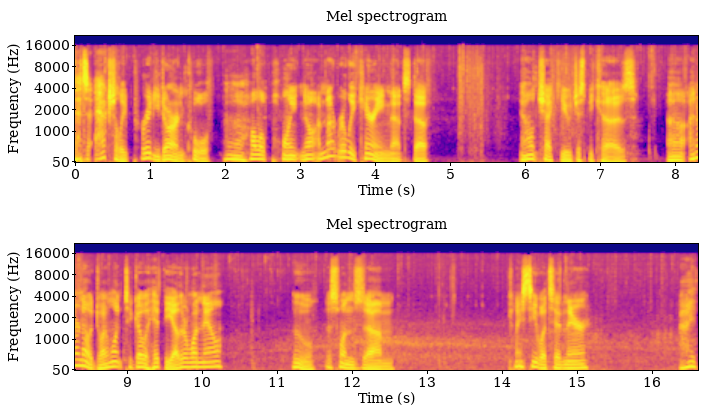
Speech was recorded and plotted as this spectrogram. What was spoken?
that's actually pretty darn cool. Uh, hollow point. No, I'm not really carrying that stuff. I'll check you just because. Uh, I don't know. Do I want to go hit the other one now? Ooh, this one's, um... Can I see what's in there? I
